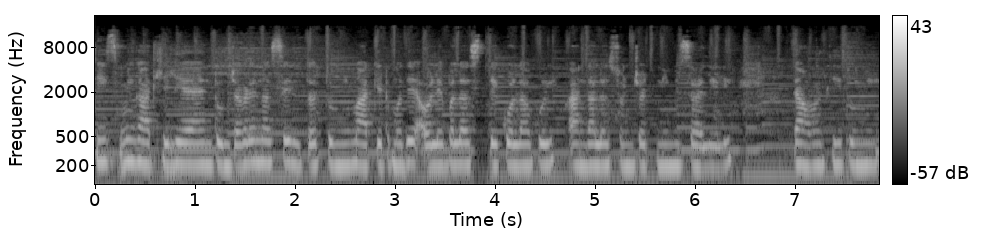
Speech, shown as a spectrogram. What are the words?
तीच मी घातलेली आहे आणि तुमच्याकडे नसेल तर तुम्ही मार्केटमध्ये अवेलेबल असते कोल्हापुरी कांदा लसूण चटणी मिसळलेली. त्यामुळे ती तुम्ही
